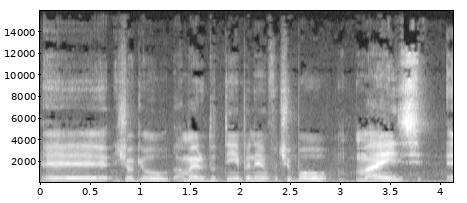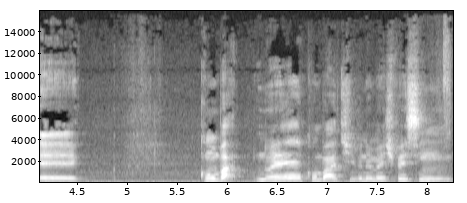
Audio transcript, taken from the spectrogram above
É, jogou a maioria do tempo, né? Um futebol mais. É, comba não é combativo, né? Mas, tipo assim,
